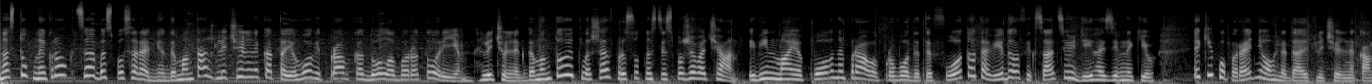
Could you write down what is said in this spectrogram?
Наступний крок це безпосередній демонтаж лічильника та його відправка до лабораторії. Лічильник демонтують лише в присутності споживача, і він має повне право проводити фото та відеофіксацію дій газівників, які попередньо оглядають лічильника.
